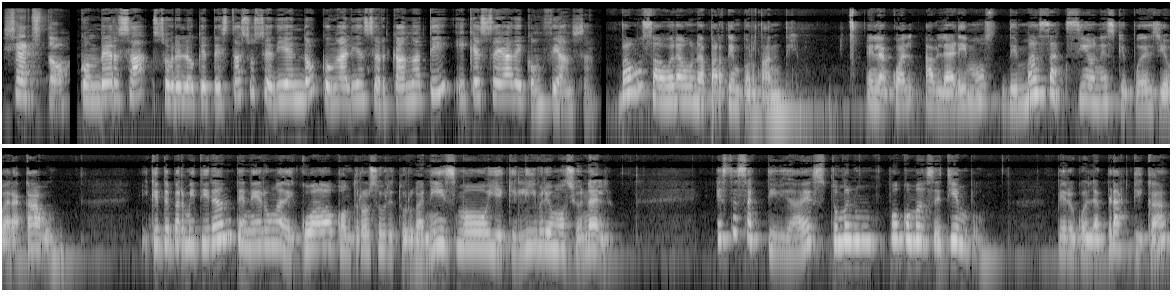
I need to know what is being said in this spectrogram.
Sexto, conversa sobre lo que te está sucediendo con alguien cercano a ti y que sea de confianza. Vamos ahora a una parte importante, en la cual hablaremos de más acciones que puedes llevar a cabo y que te permitirán tener un adecuado control sobre tu organismo y equilibrio emocional. Estas actividades toman un poco más de tiempo, pero con la práctica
